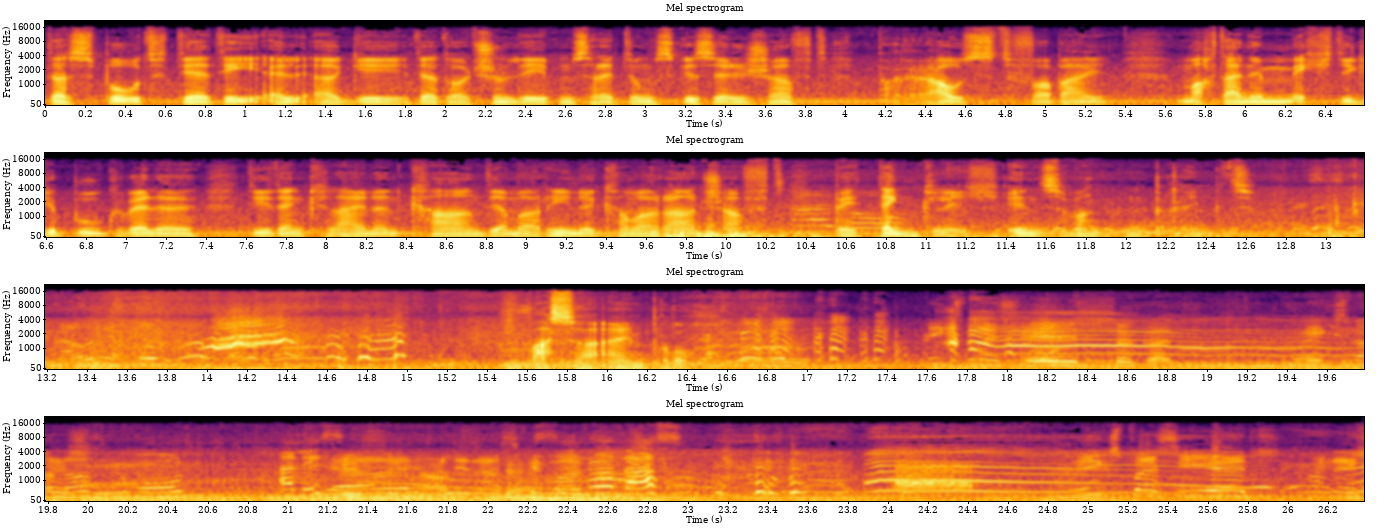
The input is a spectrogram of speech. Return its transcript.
Das Boot der DLRG, der Deutschen Lebensrettungsgesellschaft, braust vorbei, macht eine mächtige Bugwelle, die den kleinen Kahn der Marinekameradschaft bedenklich ins Wanken bringt. Wassereinbruch. Nichts passiert. Nichts passiert. Alles Ja, alle nass geworden. Nur nass. Nichts passiert. Alles.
